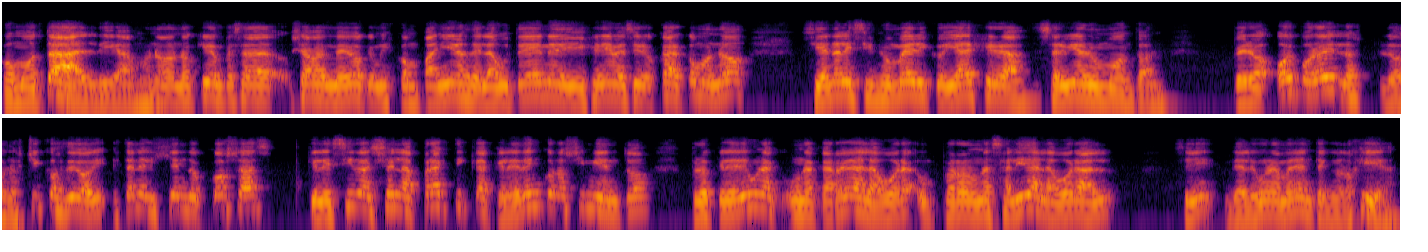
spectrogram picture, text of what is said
como tal, digamos, ¿no? No quiero empezar, ya me veo que mis compañeros de la UTN de ingeniería me decían, Oscar, ¿cómo no? Si análisis numérico y álgebra servían un montón. Pero hoy por hoy, los, chicos de hoy están eligiendo cosas que les sirvan ya en la práctica, que le den conocimiento, pero que le den una, carrera laboral, perdón, una salida laboral, ¿sí? De alguna manera en tecnología.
